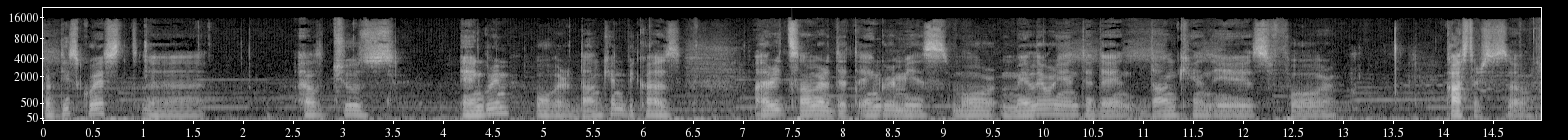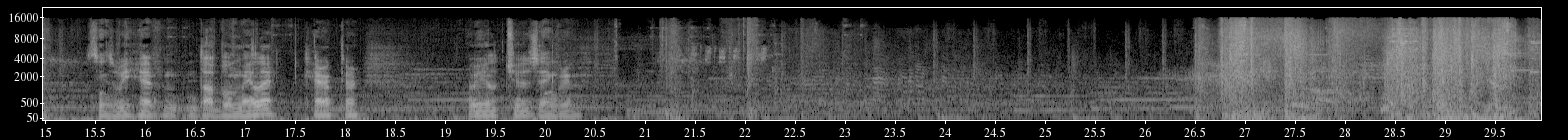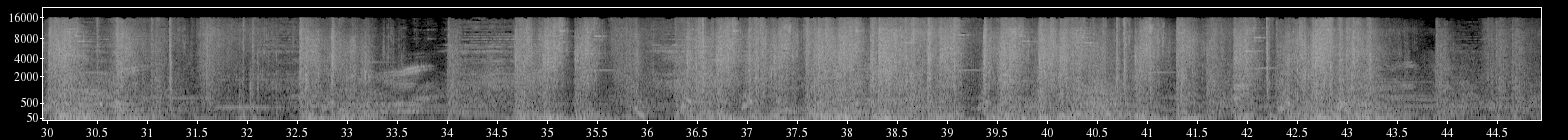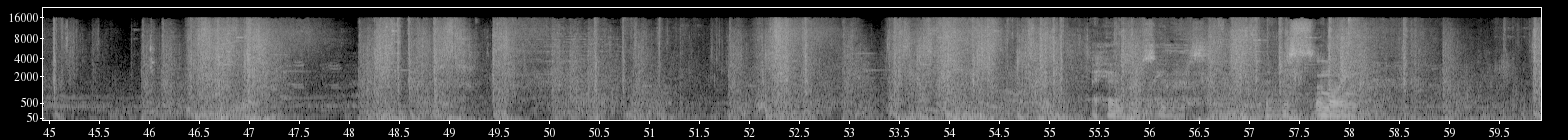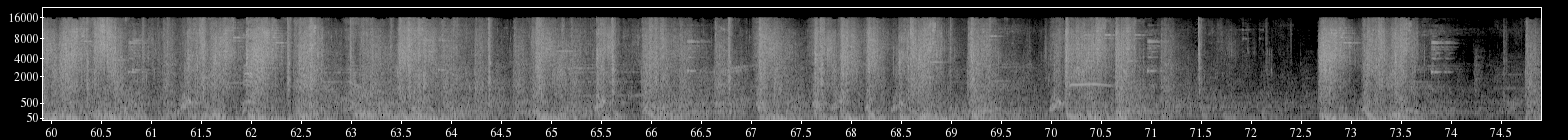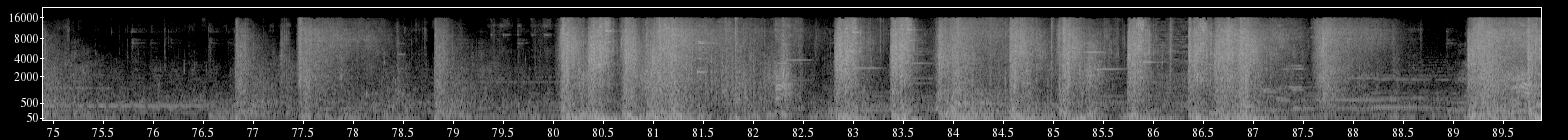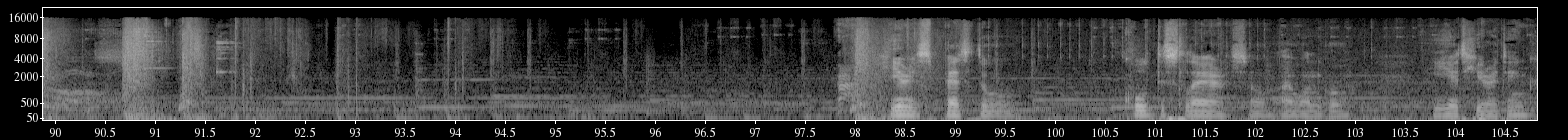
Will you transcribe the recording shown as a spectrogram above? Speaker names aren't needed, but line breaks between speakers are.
For this quest, uh, I'll choose Angrim over Duncan because I read somewhere that Angrim is more melee oriented and Duncan is for casters. So since we have double melee character, we'll choose Angrim. Hate those healers. They're just annoying. Here is pet to cultist lair, so I won't go yet here I think.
